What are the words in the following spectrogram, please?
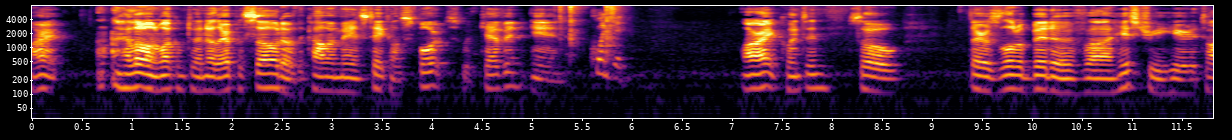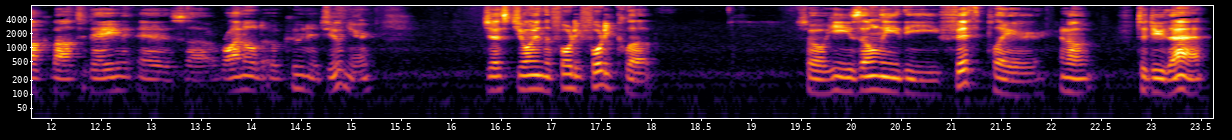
All right. Hello and welcome to another episode of the Common Man's Take on Sports with Kevin and Quentin. All right, Quentin. So there's a little bit of uh, history here to talk about today as uh, Ronald Acuna Jr. just joined the 4040 Club. So he's only the fifth player, you know, to do that.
